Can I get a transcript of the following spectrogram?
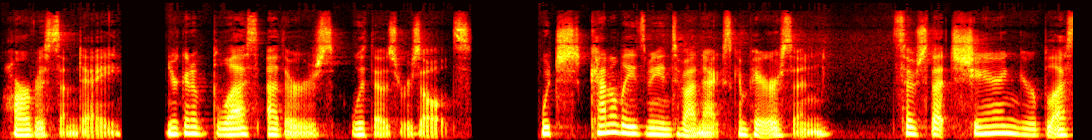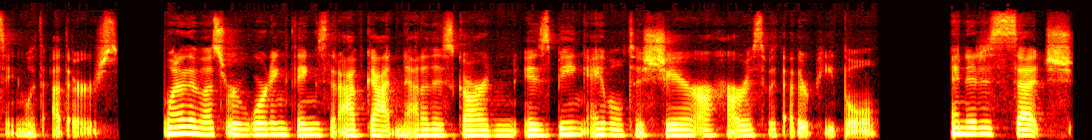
harvest someday. You're going to bless others with those results, which kind of leads me into my next comparison. So that's sharing your blessing with others. One of the most rewarding things that I've gotten out of this garden is being able to share our harvest with other people. And it is such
